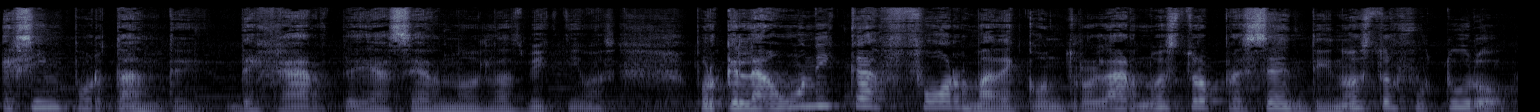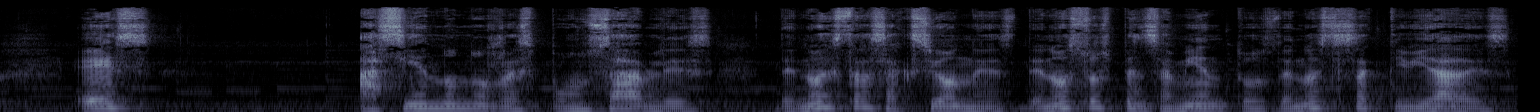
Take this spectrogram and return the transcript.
es importante dejar de hacernos las víctimas? Porque la única forma de controlar nuestro presente y nuestro futuro es haciéndonos responsables de nuestras acciones, de nuestros pensamientos, de nuestras actividades,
